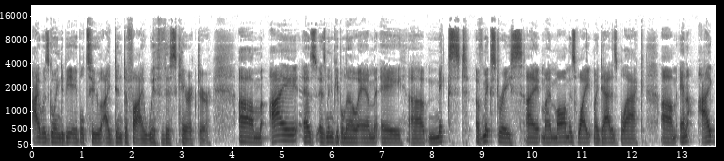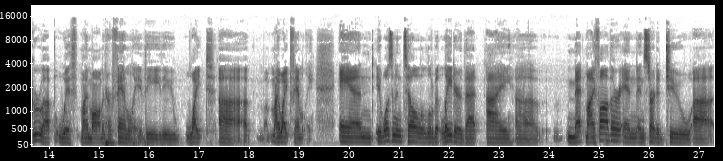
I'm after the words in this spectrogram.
I was going to be able to identify with this character. Um, I, as as many people know, am a uh, mixed of mixed race. I my mom is white, my dad is black, um, and I grew up with my mom and her family, the the white uh, my white family, and it wasn't until a little bit later that I. Uh, met my father and and started to uh,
